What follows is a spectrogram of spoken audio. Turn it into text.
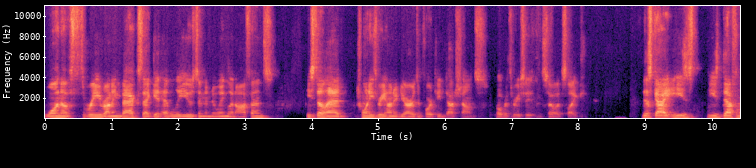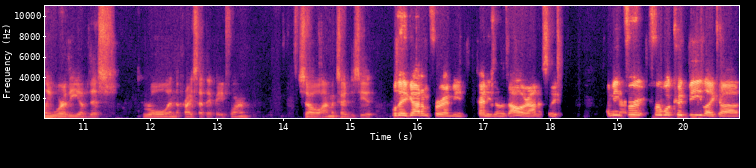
one of three running backs that get heavily used in the New England offense. he still had 2,300 yards and 14 touchdowns over three seasons. So it's like this guy, he's he's definitely worthy of this role and the price that they paid for him. So I'm excited to see it. Well, they got him for I mean pennies on the dollar, honestly. I mean for for what could be like a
